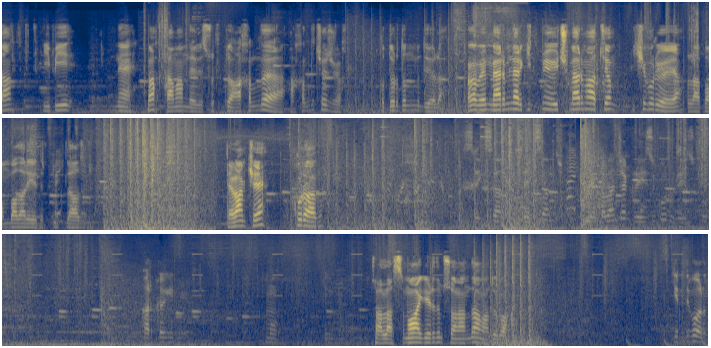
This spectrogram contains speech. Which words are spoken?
Lan ibi ne? Bak tamam dedi sustu akıllı akıllı çocuk. Kudurdun mu diyor lan. Ama benim mermiler gitmiyor 3 mermi atıyorum 2 vuruyor ya. Allah bombaları yedirtmek lazım. Devam ki. Kur abi. 80 80 yakalanacak Reis'i koru Reis'i koru. Arka geliyor. Mu. Bilmiyorum. Valla smoke'a girdim son anda ama dur bakalım. Girdi bu arada.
